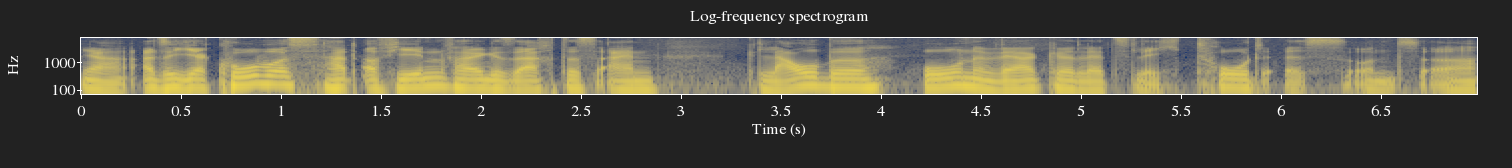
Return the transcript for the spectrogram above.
Ja, also Jakobus hat auf jeden Fall gesagt, dass ein Glaube ohne Werke letztlich tot ist. Und äh,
